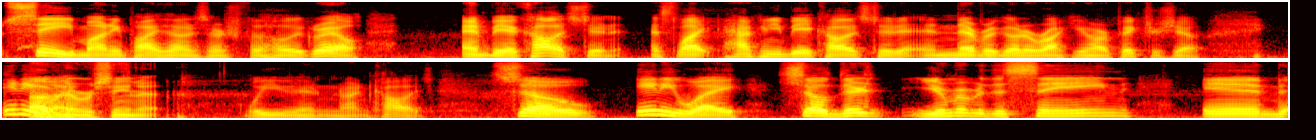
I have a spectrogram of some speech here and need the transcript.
see Monty Python in Search for the Holy Grail and be a college student? It's like how can you be a college student and never go to Rocky Horror Picture Show? Anyway, I've never seen it. well, you were not in college. So anyway, so there, you remember the scene in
